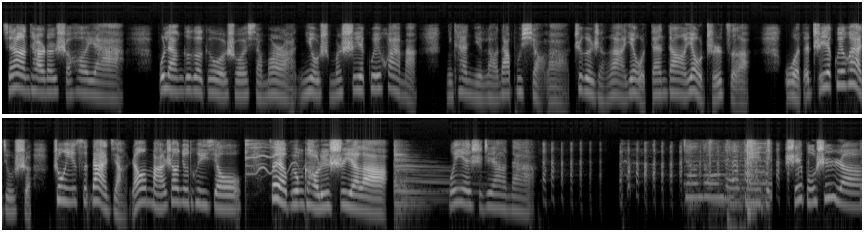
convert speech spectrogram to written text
前两天的时候呀，不良哥哥跟我说，小妹儿啊，你有什么事业规划吗？你看你老大不小了，这个人啊要有担当，要有职责。我的职业规划就是中一次大奖，然后马上就退休，再也不用考虑事业了。我也是这样的。谁不是啊？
